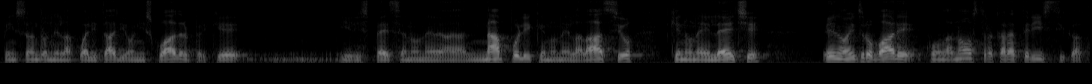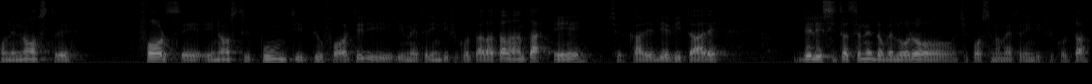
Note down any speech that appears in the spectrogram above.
pensando nella qualità di ogni squadra perché il Spezia non è il Napoli, che non è la Lazio, che non è il Lecce e noi trovare con la nostra caratteristica, con le nostre forze e i nostri punti più forti di, di mettere in difficoltà l'Atalanta e cercare di evitare delle situazioni dove loro ci possono mettere in difficoltà.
